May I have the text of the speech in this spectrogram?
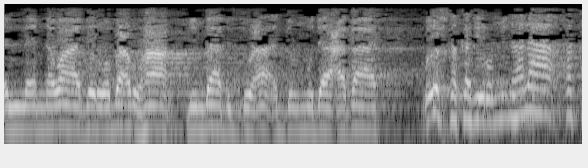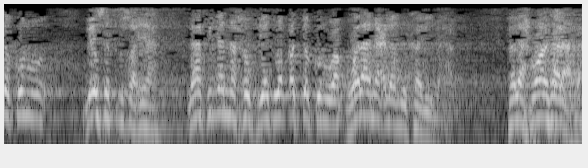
النوادر وبعضها من باب الدعاء المداعبات ويحكى كثير منها لا قد تكون ليست بصحيحة لكن لأنها حكيت وقد تكون ولا نعلم كذبها فالأحوال ثلاثة.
